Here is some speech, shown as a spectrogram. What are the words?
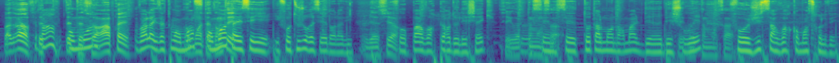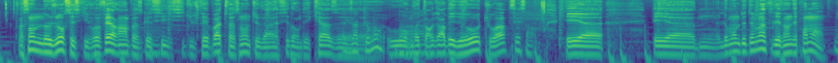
c'est pas grave. Peut-être peut-être Au ça se moins- fera après. Voilà, exactement. Au Au moins, au moins, t'as essayé. Il faut toujours essayer dans la vie. Bien sûr. faut pas avoir peur de l'échec. C'est exactement ça. C'est totalement normal d'échouer. faut juste savoir comment se relever. De toute façon, de nos jours, c'est ce qu'il faut faire. hein, parce que si, si tu le fais pas, de toute façon, tu vas rester dans des cases euh, Exactement. où on va te regarder de haut, tu vois. C'est ça. Et, euh, et euh, le monde de demain, c'est les indépendants. Mm,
